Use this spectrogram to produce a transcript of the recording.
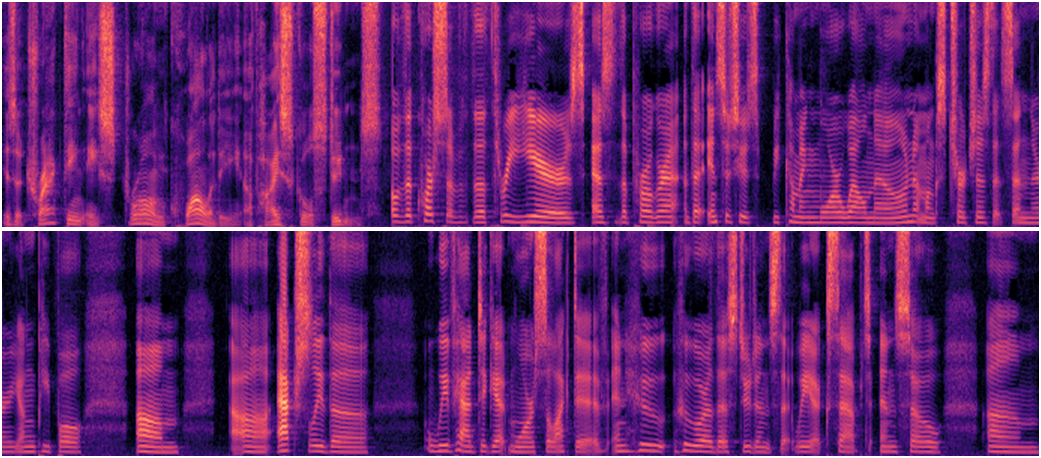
is attracting a strong quality of high school students. Over the course of the three years, as the program, the institute's becoming more well known amongst churches that send their young people, um, uh, actually the we've had to get more selective in who who are the students that we accept, and so. Um,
